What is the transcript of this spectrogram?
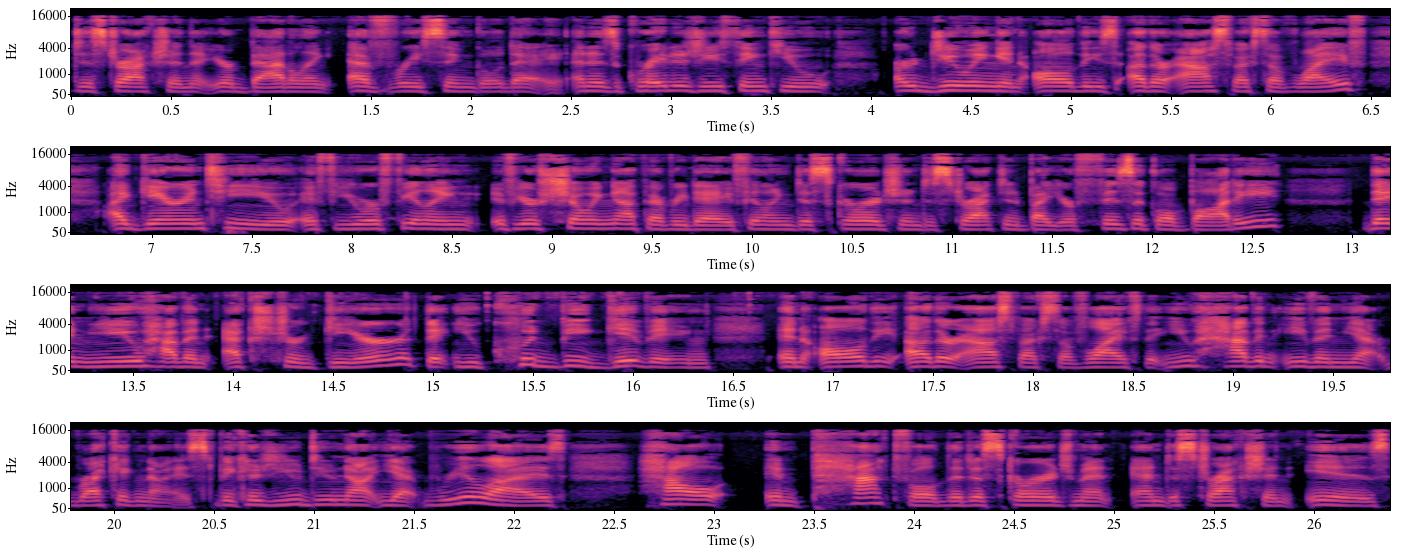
distraction that you're battling every single day. And as great as you think you are doing in all these other aspects of life, I guarantee you, if you're feeling, if you're showing up every day feeling discouraged and distracted by your physical body, then you have an extra gear that you could be giving in all the other aspects of life that you haven't even yet recognized because you do not yet realize how impactful the discouragement and distraction is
